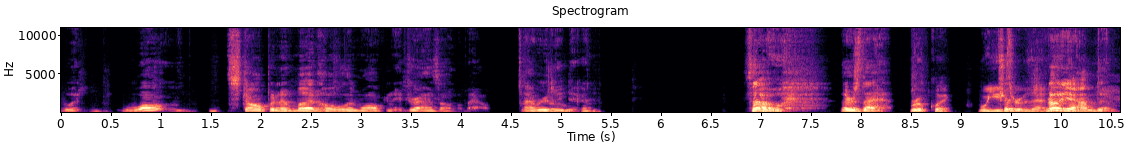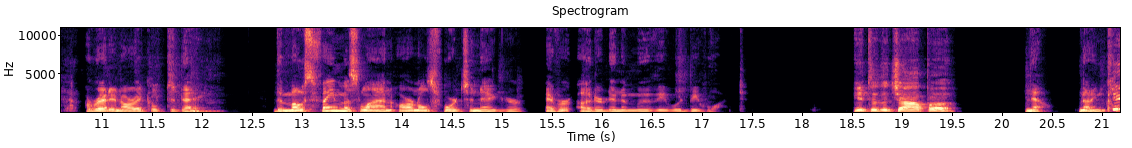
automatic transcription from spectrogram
what walk stomping a mud hole and walking it dry is all about. I really do. So there's that. Real quick, were you Sure. through with that? No, yeah, I'm done. I read an article today. The most famous line Arnold Schwarzenegger ever uttered in a movie would be what? Get to the chopper. No, not even close.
